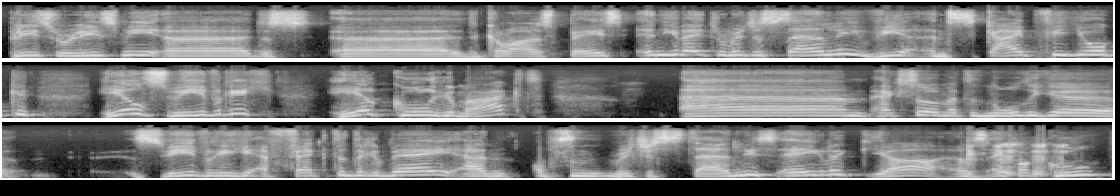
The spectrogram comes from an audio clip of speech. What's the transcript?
Please Release Me, eh, dus eh The Color Space, ingeleid door Richard Stanley via een Skype-video. Heel zweverig, heel cool gemaakt. Ehm, echt zo met de nodige zweverige effecten erbij. En op zijn Richard Stanley's eigenlijk. Ja, dat was echt wel cool.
